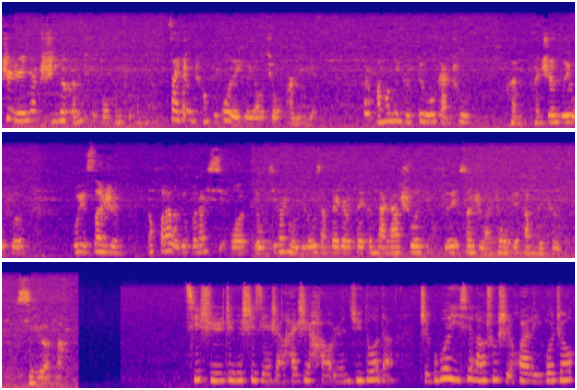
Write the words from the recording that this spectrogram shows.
甚至人家只是一个很普通、很普通的、再正常不过的一个要求而已。然后那个对我感触很很深，所以我说我也算是。然后后来我就回来写过游记，但是我觉得我想在这儿再跟大家说一句，我觉得也算是完成我对他们的一个心愿吧。其实这个世界上还是好人居多的。只不过一些老鼠屎坏了一锅粥，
